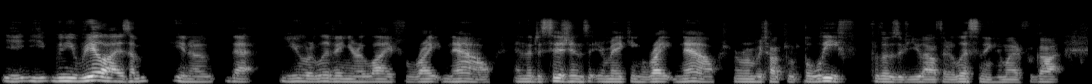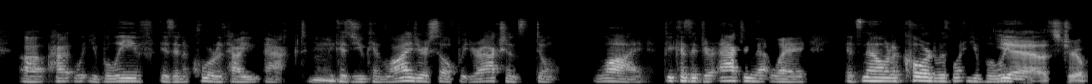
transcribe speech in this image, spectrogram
you, you, when you realize, I'm you know, that you are living your life right now and the decisions that you're making right now. Remember, we talked about belief for those of you out there listening who might have forgot. Uh, how, what you believe is in accord with how you act Mm. because you can lie to yourself, but your actions don't lie. Because if you're acting that way, it's now in accord with what you believe. Yeah, that's true.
